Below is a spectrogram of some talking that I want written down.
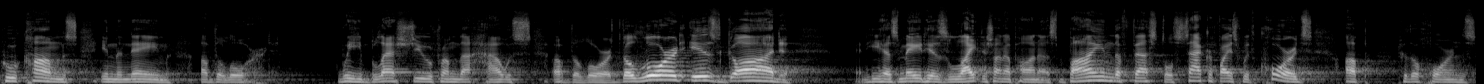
who comes in the name of the Lord. We bless you from the house of the Lord. The Lord is God, and he has made his light to shine upon us. Bind the festal sacrifice with cords up to the horns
